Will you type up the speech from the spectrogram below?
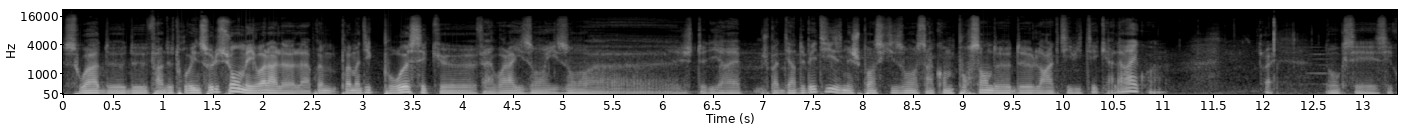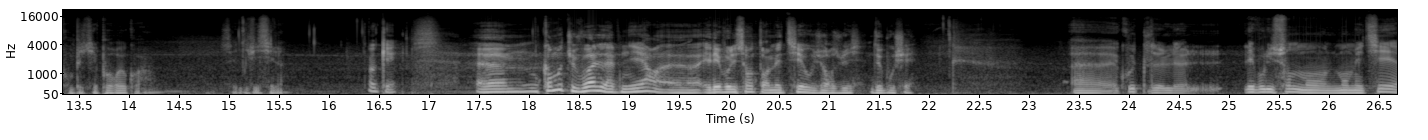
soit de, de, de trouver une solution. Mais voilà, la, problématique pour eux, c'est que, enfin voilà, ils ont, ils ont euh, je te dirais, je vais pas te dire de bêtises, mais je pense qu'ils ont 50% de, de, leur activité qui est à l'arrêt, quoi. Donc c'est compliqué pour eux, quoi. C'est difficile. Ok. Euh, comment tu vois l'avenir euh, et l'évolution de ton métier aujourd'hui de boucher? Écoute, l'évolution de mon, métier,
